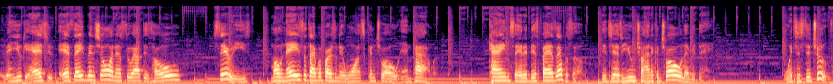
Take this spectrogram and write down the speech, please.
And you can, as you, as they've been showing us throughout this whole series, Monet is the type of person that wants control and power. Cane said it this past episode. It's just you trying to control everything, which is the truth.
